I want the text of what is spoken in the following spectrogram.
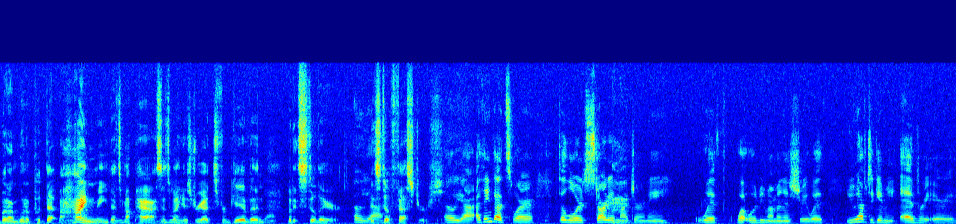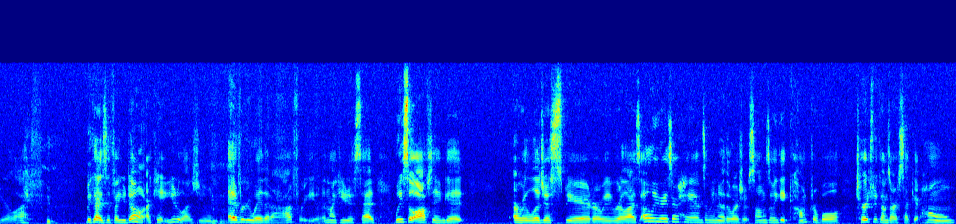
but I'm going to put that behind me. That's mm-hmm. my past. That's my mm-hmm. history. It's forgiven, Yeah. but it's still there. Oh yeah. It still festers. Oh yeah, I think that's where the Lord started my journey with what would be my ministry with you have to give me every area of your life. because if you don't, I can't utilize you in mm-hmm. every way that I have for you. And like you just said, we so often get a religious spirit or we realize, oh, we raise our hands and we know the worship songs and we get comfortable. Church becomes our second home.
